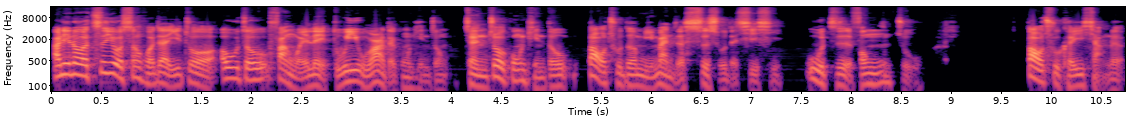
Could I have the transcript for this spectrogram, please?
安莉诺自幼生活在一座欧洲范围内独一无二的宫廷中，整座宫廷都到处都弥漫着世俗的气息，物质丰足，到处可以享乐。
